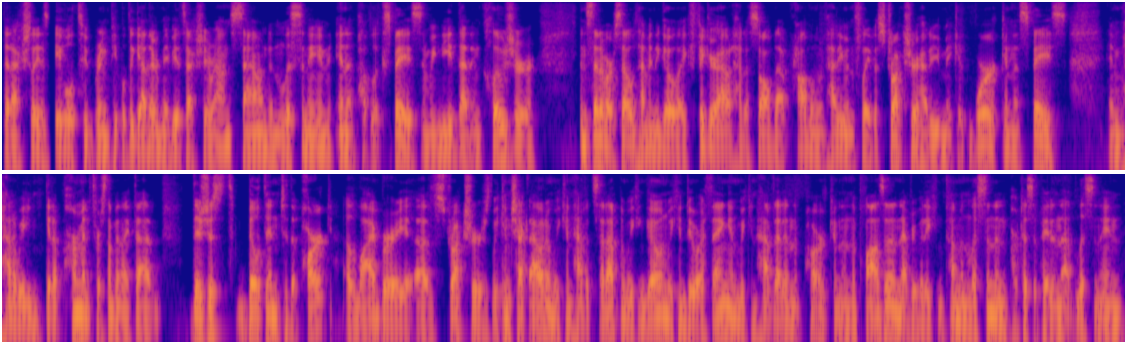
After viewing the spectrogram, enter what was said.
that actually is able to bring people together, maybe it's actually around sound and listening in a public space, and we need that enclosure. Instead of ourselves having to go like figure out how to solve that problem of how do you inflate a structure, how do you make it work in a space, and how do we get a permit for something like that, there's just built into the park a library of structures. We can check out and we can have it set up and we can go and we can do our thing and we can have that in the park and in the plaza and everybody can come and listen and participate in that listening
